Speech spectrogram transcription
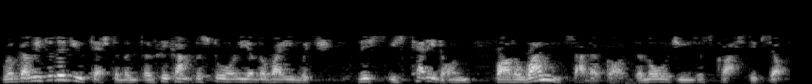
we'll go into the New Testament and pick up the story of the way in which this is carried on by the one Son of God, the Lord Jesus Christ himself.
